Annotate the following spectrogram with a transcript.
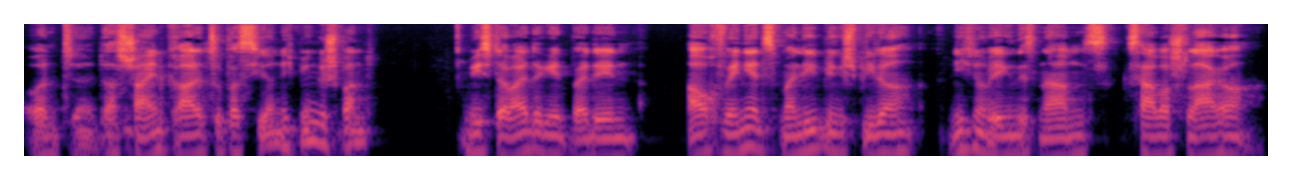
Und äh, das scheint gerade zu passieren. Ich bin gespannt, wie es da weitergeht bei denen. Auch wenn jetzt mein Lieblingsspieler, nicht nur wegen des Namens Xaver Schlager,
